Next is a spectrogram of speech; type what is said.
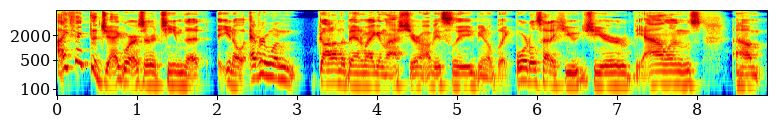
I think the Jaguars are a team that, you know, everyone got on the bandwagon last year, obviously. You know, Blake Bortles had a huge year, the Allens. Um,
